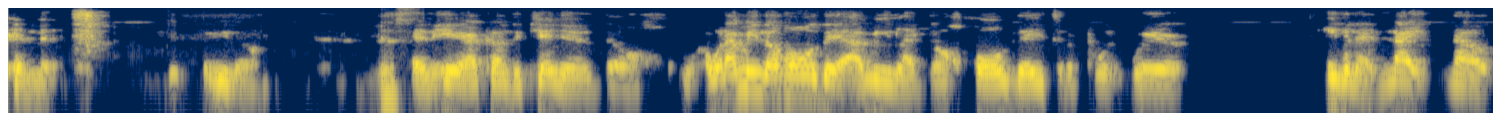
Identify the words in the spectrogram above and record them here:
10 minutes. you know. Yes. And here I come to Kenya. The when I mean the whole day, I mean like the whole day to the point where even at night. Now,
